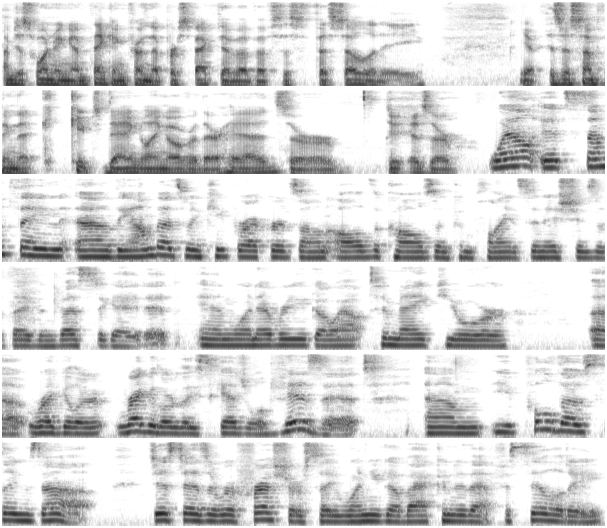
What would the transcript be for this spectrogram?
I'm just wondering. I'm thinking from the perspective of a f- facility. you know, is this something that k- keeps dangling over their heads, or is there? Well, it's something uh, the ombudsman keep records on all the calls and complaints and issues that they've investigated, and whenever you go out to make your uh, regular regularly scheduled visit, um, you pull those things up just as a refresher. So when you go back into that facility,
